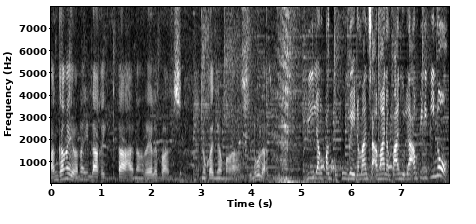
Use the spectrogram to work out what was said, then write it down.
hanggang ngayon ay nakikitahan ng relevance ng kanyang mga sinulat. Bilang pagpupugay naman sa ama ng panulaang Pilipino,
